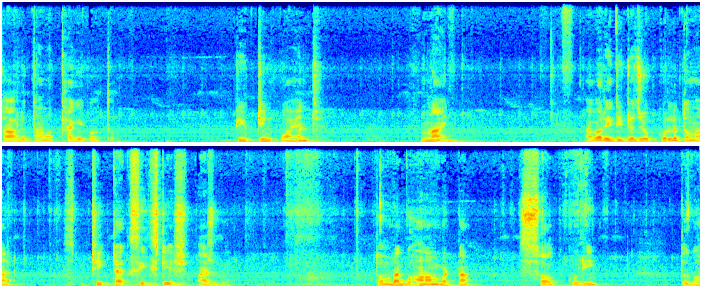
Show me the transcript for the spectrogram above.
তাহলে তো আমার থাকে কত? ফিফটিন পয়েন্ট নাইন আবার এই দুটো যোগ করলে তোমার ঠিকঠাক সিক্সটি আসবে। তোমরা ঘ নাম্বারটা সলভ করি। তো ঘ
